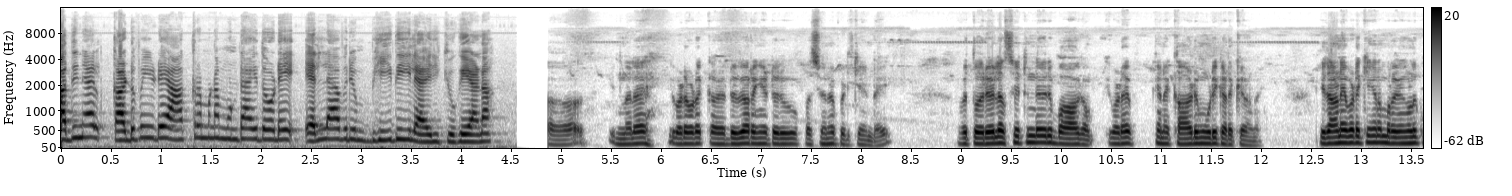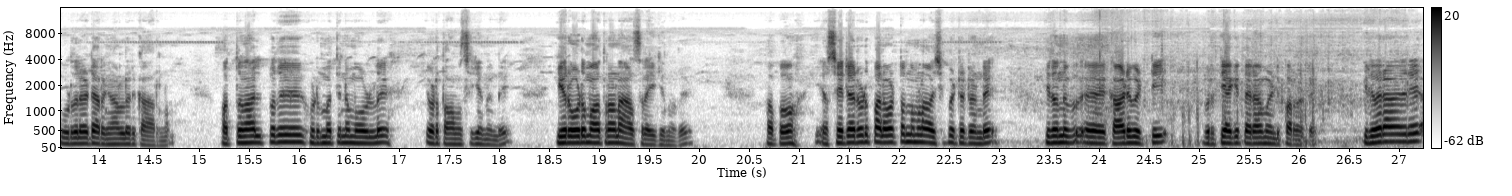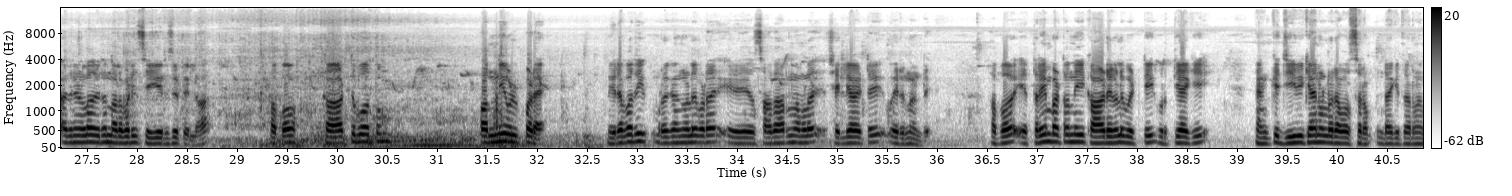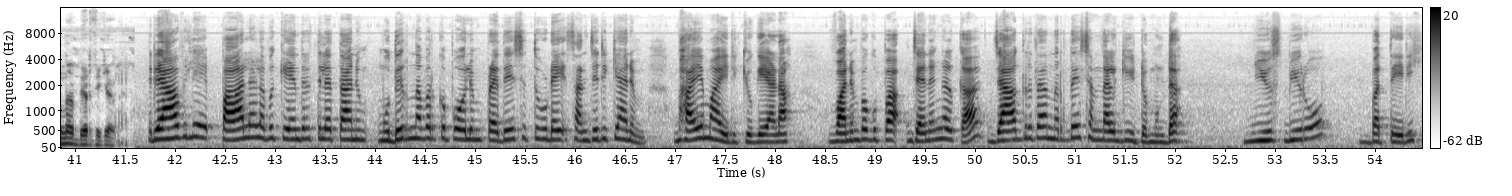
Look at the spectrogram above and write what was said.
അതിനാൽ കടുവയുടെ ആക്രമണം ഉണ്ടായതോടെ എല്ലാവരും ഭീതിയിലായിരിക്കുകയാണ്. ഇന്നലെ ഇവിടെ ഇവിടെ കടുവ ഇറങ്ങിയിട്ടൊരു പശുവിനെ പിടിക്കുകയുണ്ടായി. അപ്പോൾ തൊരേല എസ്റ്റേറ്റിന്റെ ഒരു ഭാഗം ഇവിടെ ഇങ്ങനെ കാട് മൂടി കിടക്കുകയാണ്. ഇതാണ് ഇവിടേക്ക് ഇങ്ങനെ മൃഗങ്ങൾ കൂടുതലായിട്ട് ഇറങ്ങാനുള്ള ഒരു കാരണം. പത്ത് നാൽപ്പത് കുടുംബത്തിന്റെ മുകളിൽ ഇവിടെ താമസിക്കുന്നുണ്ട്. ഈ റോഡ് മാത്രമാണ് ആശ്രയിക്കുന്നത്. അപ്പോൾ എസ്റ്റേറ്റുകാരോട് പലവട്ടം നമ്മൾ ആവശ്യപ്പെട്ടിട്ടുണ്ട്. ഇതൊന്ന് കാട് വെട്ടി വൃത്തിയാക്കി തരാൻ വേണ്ടി പറഞ്ഞിട്ട്. ഇതുവരെ അവർ അതിനുള്ള ഒരു നടപടി സ്വീകരിച്ചിട്ടില്ല. അപ്പോൾ കാട്ടുപോത്തും പന്നി ഉൾപ്പെടെ നിരവധി മൃഗങ്ങൾ ഇവിടെ സാധാരണ നമ്മൾ ശല്യമായിട്ട് വരുന്നുണ്ട്. അപ്പോൾ എത്രയും പെട്ടെന്ന് ഈ കാടുകൾ വെട്ടി വൃത്തിയാക്കി ഞങ്ങൾക്ക് ജീവിക്കാനുള്ളൊരു അവസരം ഉണ്ടാക്കി തരണമെന്ന് അഭ്യർത്ഥിക്കുകയാണ്. രാവിലെ പാലളവ് കേന്ദ്രത്തിലെത്താനും മുതിർന്നവർക്ക് പോലും പ്രദേശത്തൂടെ സഞ്ചരിക്കാനും ഭയമായിരിക്കുകയാണ്. വനം വകുപ്പ് ജനങ്ങൾക്ക് ജാഗ്രതാ നിർദ്ദേശം നൽകിയിട്ടുമുണ്ട്. News bureau Bathery.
